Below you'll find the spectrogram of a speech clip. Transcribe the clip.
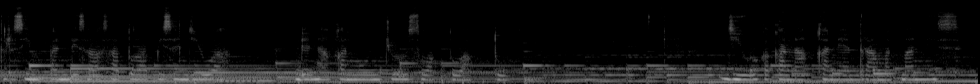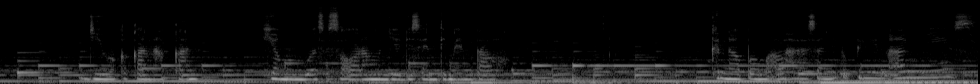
tersimpan di salah satu lapisan jiwa, dan akan muncul sewaktu-waktu. Jiwa kekanakan yang teramat manis, jiwa kekanakan yang membuat seseorang menjadi sentimental. Kenapa malah rasanya kepingin nangis?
